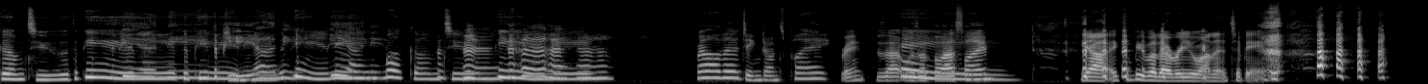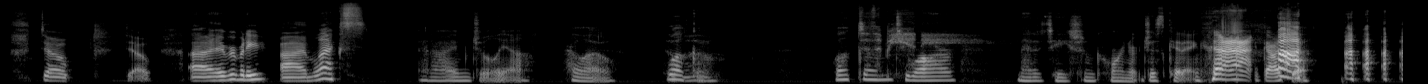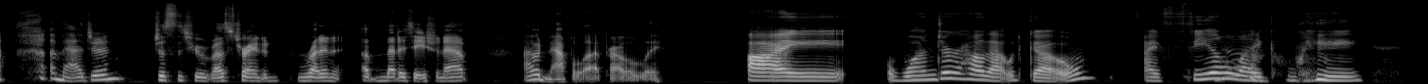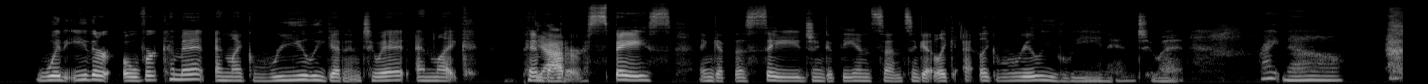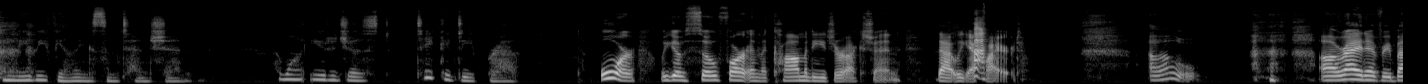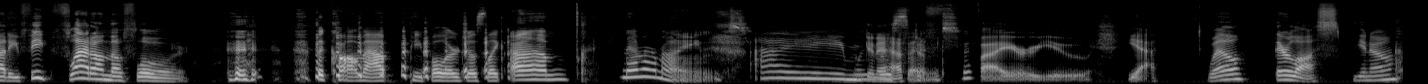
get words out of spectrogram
Welcome to the peony, the peony, the peony, the peony. Welcome to the peony. Where all the ding dongs play, right? Is that was that the last line? Yeah, it could be whatever you want it to be. dope, dope. Uh, hey everybody, I'm Lex. And I'm Julia. Hello. Hello. Welcome. Welcome to, peony. our meditation corner. Just kidding. gotcha. Imagine just the two of us trying to run an, a meditation app. I would nap a lot, probably. I wonder how that would go. I feel Yeah. like we would either overcommit and like really get into it and like pimp Yeah. out our space and get the sage and get the incense and get like like really lean into it. Right now, you may be feeling some tension. I want you to just take a deep breath. Or we go so far in the comedy direction that we get fired. Oh. All right, everybody, feet flat on the floor. the calm app people are just like, um, never mind. I'm We gonna have to fire you. Yeah. Well, their loss, you know?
